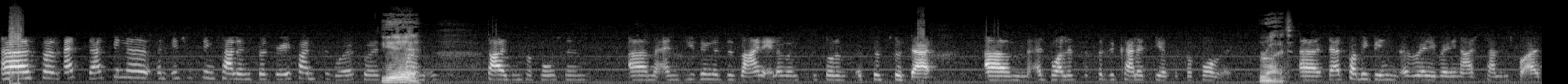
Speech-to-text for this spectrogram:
Uh, so that, that's been a, an interesting challenge, but very fun to work with. Yeah. Um, size and proportions, um, and using the design elements to sort of assist with that, um, as well as the physicality of the performance. Right. Uh, that's probably been a really, really nice challenge for us,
